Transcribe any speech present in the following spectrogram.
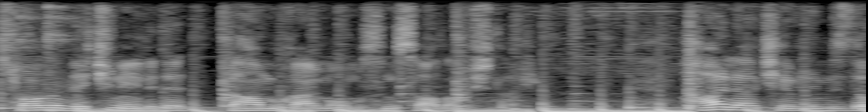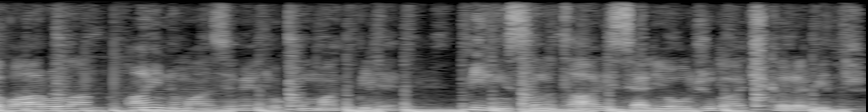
Sonra reçineyle de daha mukayyem olmasını sağlamışlar. Hala çevremizde var olan aynı malzemeye dokunmak bile bir insanı tarihsel yolculuğa çıkarabilir.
